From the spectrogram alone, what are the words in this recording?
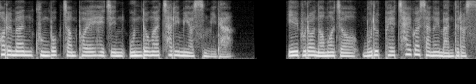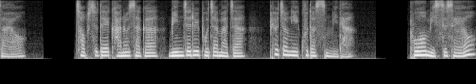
허름한 군복 점퍼에 해진 운동화 차림이었습니다. 일부러 넘어져 무릎에 찰과상을 만들었어요. 접수대 간호사가 민재를 보자마자 표정이 굳었습니다. 보험 있으세요?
